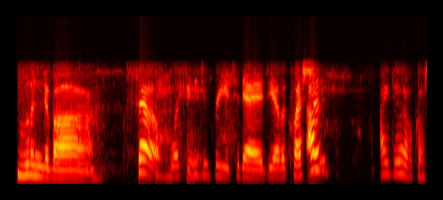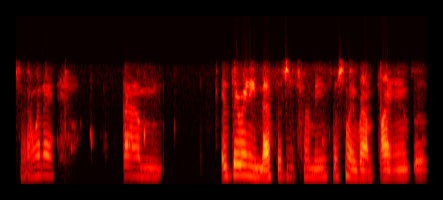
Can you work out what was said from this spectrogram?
Wunderbar. So, what can we do for you today? Do you have a question? Um, I do have a question. I want to. Um, is there any messages for me, especially around finances?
